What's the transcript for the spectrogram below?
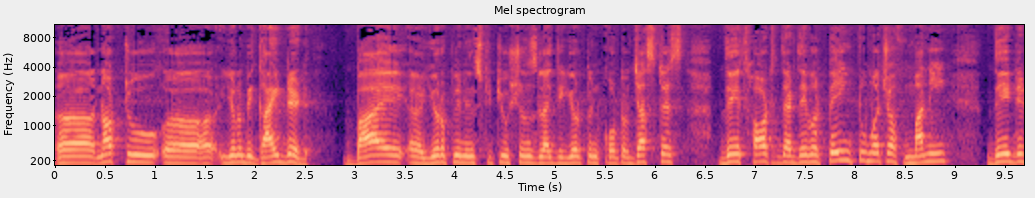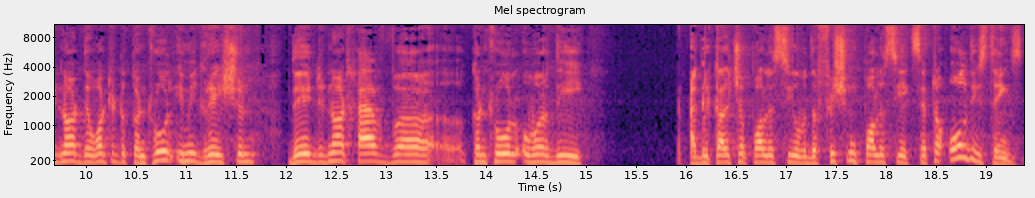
uh, not to, uh, you know, be guided by uh, European institutions like the European Court of Justice. They thought that they were paying too much of money. They did not, they wanted to control immigration. They did not have uh, control over the agriculture policy, over the fishing policy, etc. All these things.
